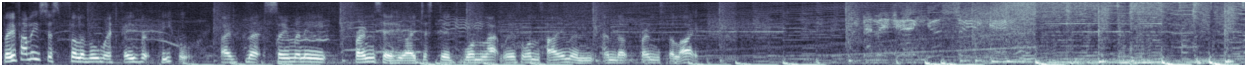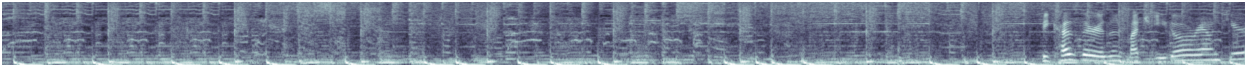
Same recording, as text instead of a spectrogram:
Bow Valley's just full of all my favourite people. I've met so many friends here who I just did one lap with one time and end up friends for life. Because there isn't much ego around here,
